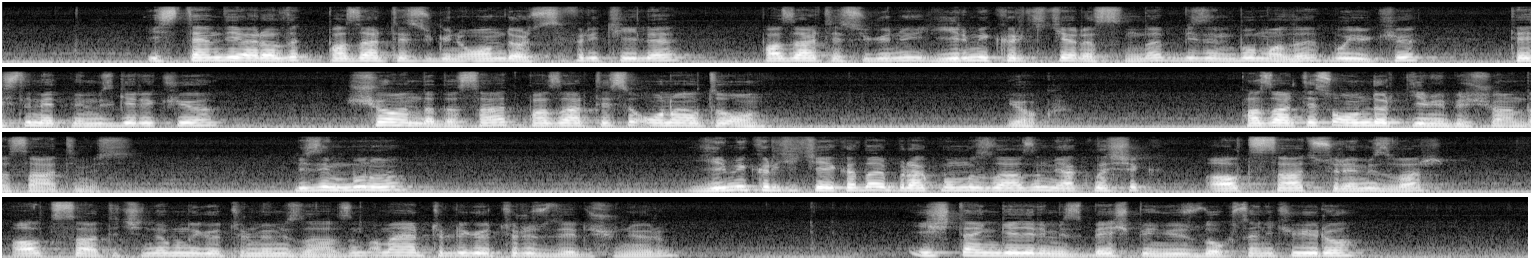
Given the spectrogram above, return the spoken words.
İstendiği aralık pazartesi günü 14.02 ile pazartesi günü 20.42 arasında bizim bu malı, bu yükü teslim etmemiz gerekiyor. Şu anda da saat pazartesi 16.10. Yok. Pazartesi 14.21 şu anda saatimiz. Bizim bunu 20.42'ye kadar bırakmamız lazım. Yaklaşık 6 saat süremiz var. 6 saat içinde bunu götürmemiz lazım. Ama her türlü götürürüz diye düşünüyorum. İşten gelirimiz 5192 euro.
